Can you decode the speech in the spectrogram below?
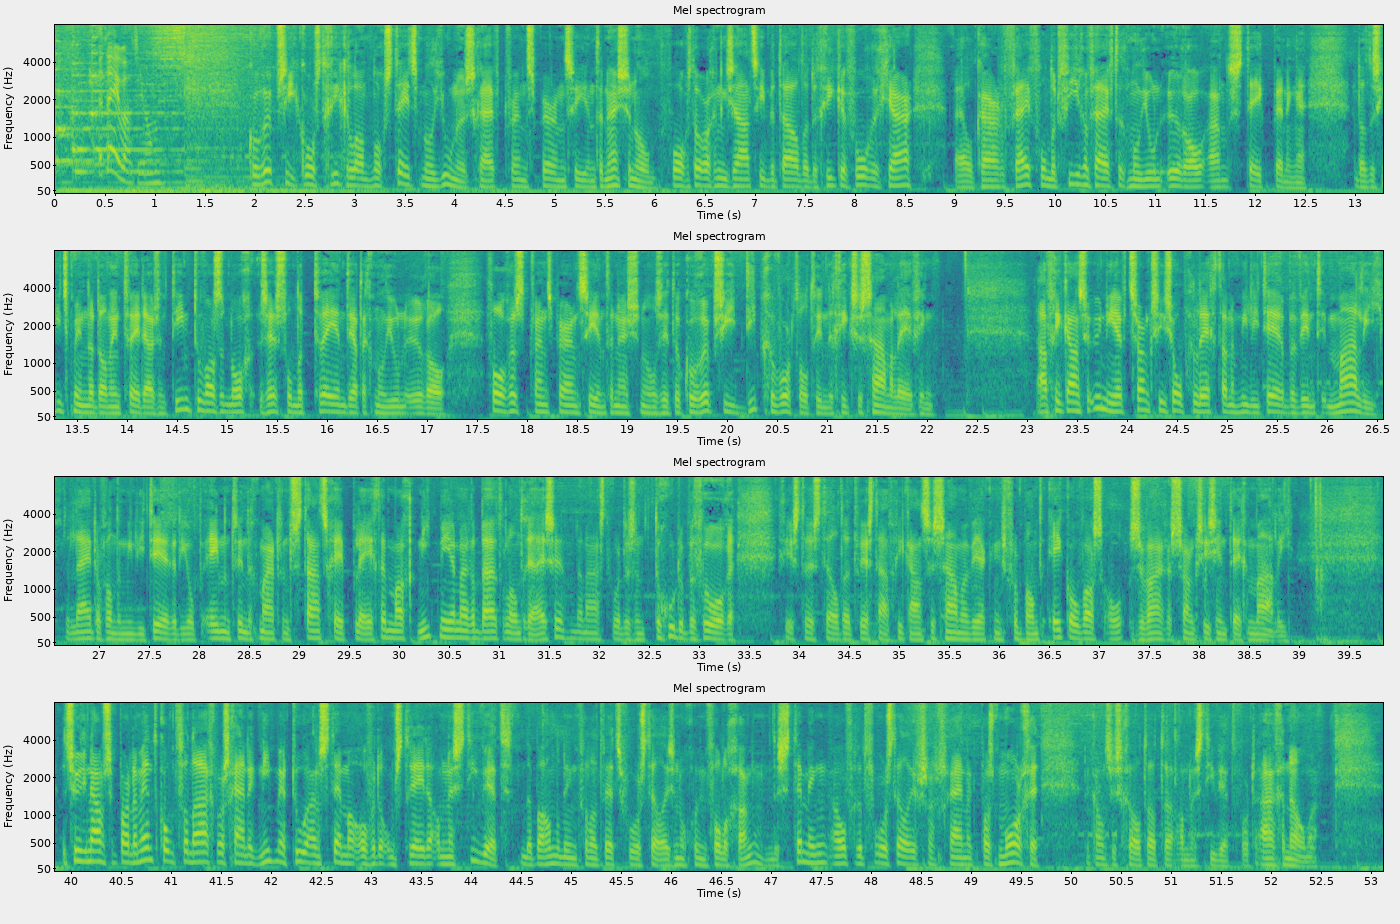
Het Ewout, jong. Corruptie kost Griekenland nog steeds miljoenen, schrijft Transparency International. Volgens de organisatie betaalden de Grieken vorig jaar bij elkaar 554 miljoen euro aan steekpenningen. En dat is iets minder dan in 2010, toen was het nog 632 miljoen euro. Volgens Transparency International zit de corruptie diep geworteld in de Griekse samenleving. De Afrikaanse Unie heeft sancties opgelegd aan het militaire bewind in Mali. De leider van de militairen die op 21 maart een staatsgreep pleegde... mag niet meer naar het buitenland reizen. Daarnaast worden ze tegoeden bevroren. Gisteren stelde het West-Afrikaanse samenwerkingsverband ECOWAS... al zware sancties in tegen Mali. Het Surinaamse parlement komt vandaag waarschijnlijk niet meer toe aan stemmen over de omstreden amnestiewet. De behandeling van het wetsvoorstel is nog in volle gang. De stemming over het voorstel is waarschijnlijk pas morgen. De kans is groot dat de amnestiewet wordt aangenomen.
